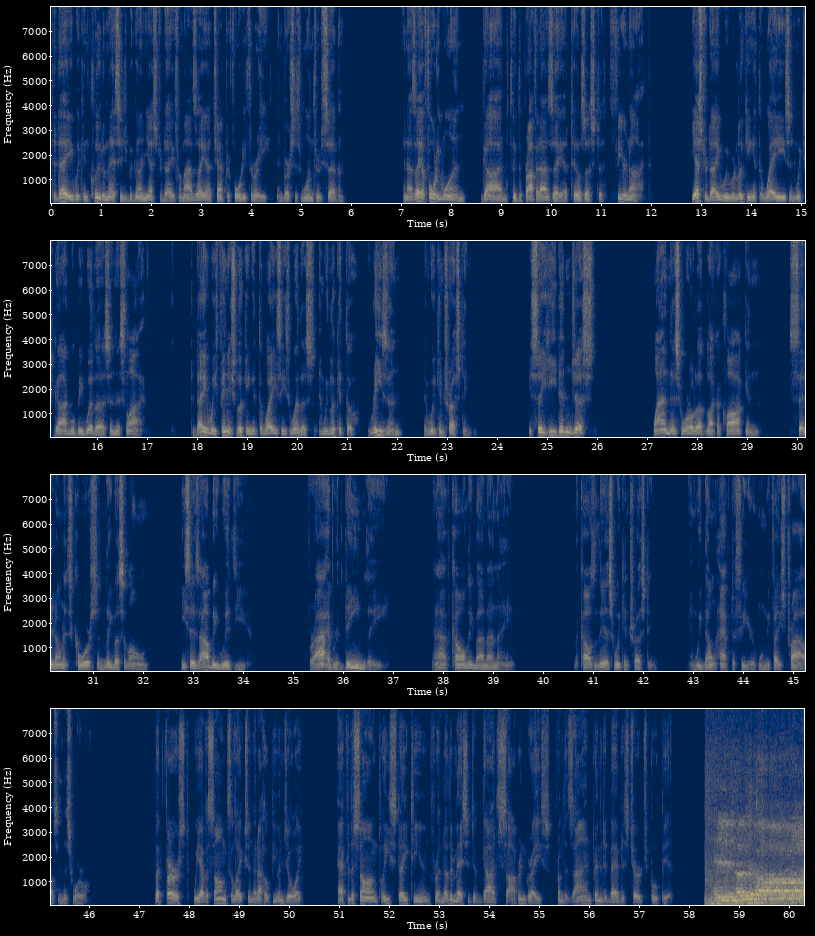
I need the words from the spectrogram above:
Today we conclude a message begun yesterday from Isaiah chapter 43 and verses 1 through 7. In Isaiah 41, God, through the prophet Isaiah, tells us to fear not. Yesterday we were looking at the ways in which God will be with us in this life. Today we finish looking at the ways He's with us and we look at the reason that we can trust Him. You see, He didn't just wind this world up like a clock and set it on its course, and leave us alone. He says, I'll be with you, for I have redeemed thee, and I have called thee by thy name. Because of this, we can trust him, and we don't have to fear when we face trials in this world. But first, we have a song selection that I hope you enjoy. After the song, please stay tuned for another message of God's sovereign grace from the Zion Primitive Baptist Church pulpit. In the dark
